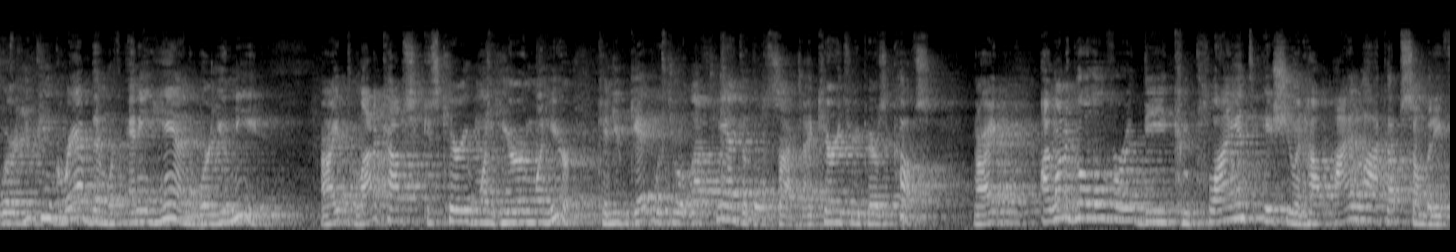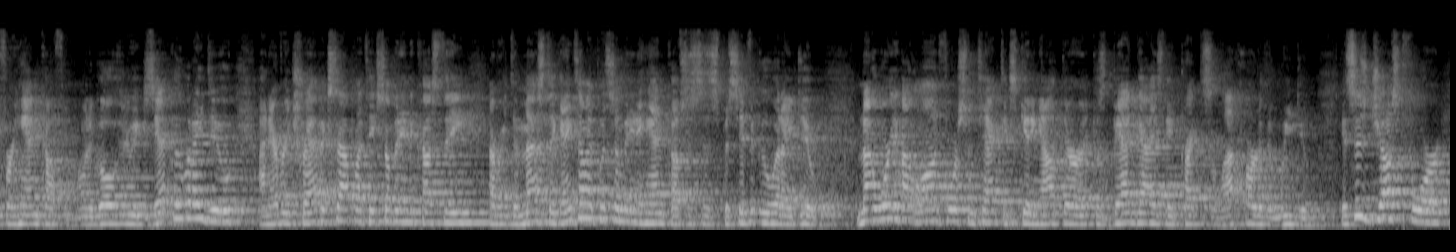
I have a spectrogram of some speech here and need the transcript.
where you can grab them with any hand where you need? All right, a lot of cops just carry one here and one here. Can you get with your left hand to both sides? I carry three pairs of cuffs. All right, I want to go over the compliant issue and how I lock up somebody for handcuffing. I want to go through exactly what I do on every traffic stop I take somebody into custody, every domestic, anytime I put somebody in handcuffs, this is specifically what I do. I'm not worried about law enforcement tactics getting out there because bad guys, they practice a lot harder than we do. This is just for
